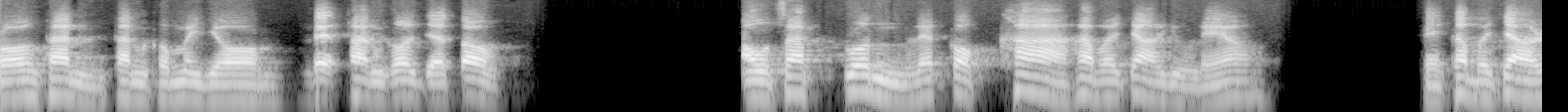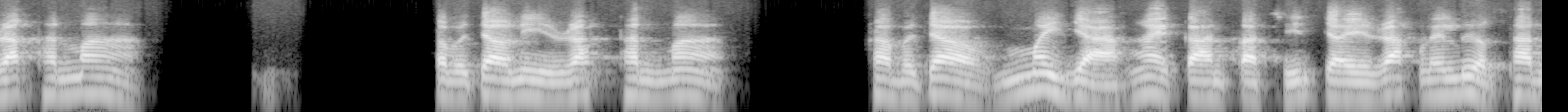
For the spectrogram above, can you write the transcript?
ร้องท่าน ท่านก็ไม่ยอม และท่านก็จะต้อง เอาทรัพย์ปล้นและก็ฆ่าข้าพเจ้าอยู่แล้ว แต่ข้าพเจ้ารักท่านมากข้าพเจ้านี่รักท่านมาก ข้าพเจ้าไม่อยากให้การตัดสินใจรักและเลือกท่าน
